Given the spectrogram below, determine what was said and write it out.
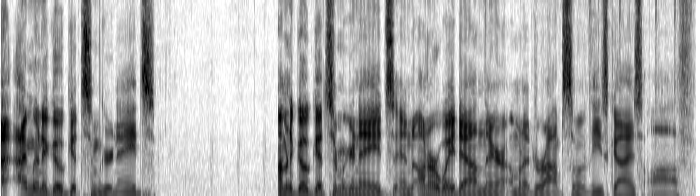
I I'm going to go get some grenades. I'm going to go get some grenades, and on our way down there, I'm going to drop some of these guys off.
